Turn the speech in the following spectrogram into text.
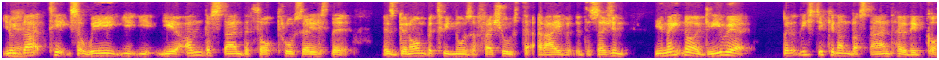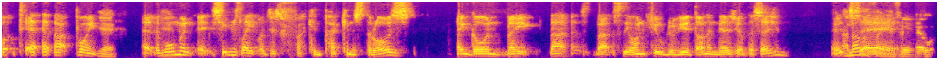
You know yeah. that takes away. You, you you understand the thought process that is going on between those officials to arrive at the decision. You might not agree with it, but at least you can understand how they've got to it at that point. Yeah. At the yeah. moment, it seems like we're just fucking picking straws and going right. That's that's the on-field review done, and there's your decision. It's, Another thing uh, as well.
